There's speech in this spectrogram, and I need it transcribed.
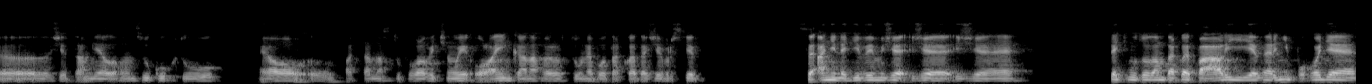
uh, že tam měl Honzu Kuchtu, Jo, pak tam nastupoval většinou i Olajinka na hrotu nebo takhle, takže prostě se ani nedivím, že, že, že teď mu to tam takhle pálí, je v herní pohodě,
